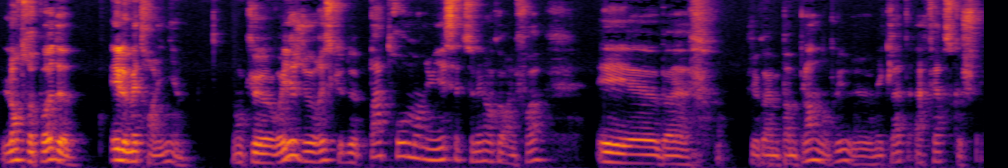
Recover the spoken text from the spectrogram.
l'entrepode et le mettre en ligne. Donc, euh, vous voyez, je risque de pas trop m'ennuyer cette semaine encore une fois. Et euh, bah, je vais quand même pas me plaindre non plus, je m'éclate à faire ce que je fais.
